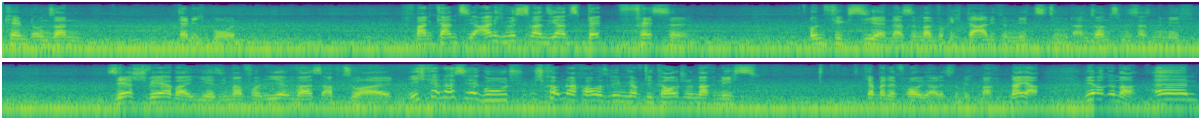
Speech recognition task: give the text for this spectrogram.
kämmt unseren Teppichboden. Man kann sie, eigentlich müsste man sie ans Bett fesseln und fixieren, dass sie mal wirklich da liegt und nichts tut. Ansonsten ist das nämlich sehr schwer bei ihr, sie mal von irgendwas abzuhalten. Ich kann das sehr gut. Ich komme nach Hause, lege mich auf die Couch und mache nichts. Ich habe eine Frau, die alles für mich macht. Naja, wie auch immer. Ähm,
